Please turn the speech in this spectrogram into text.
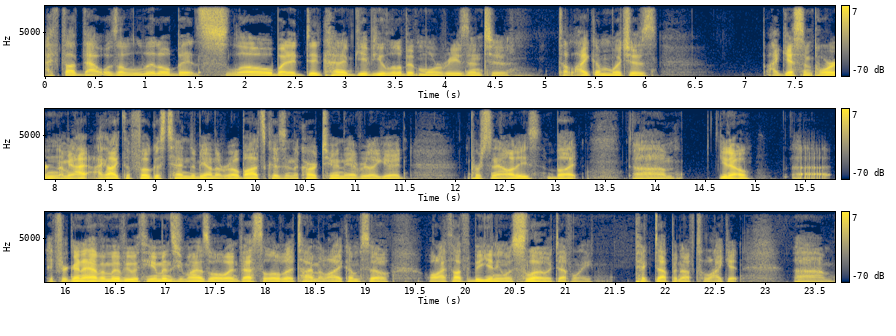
I thought that was a little bit slow, but it did kind of give you a little bit more reason to, to like them, which is, I guess, important. I mean, I, I like to focus tend to be on the robots because in the cartoon they have really good personalities. But, um, you know, uh, if you're going to have a movie with humans, you might as well invest a little bit of time and like them. So while I thought the beginning was slow, it definitely picked up enough to like it. Um,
